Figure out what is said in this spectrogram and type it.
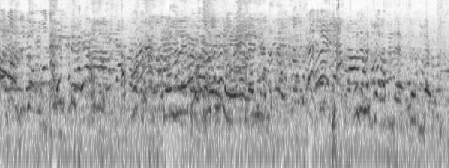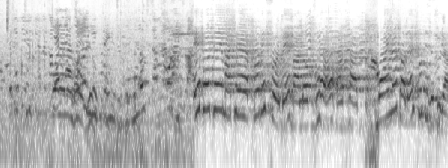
এই পর্যায়ে মাঠে প্রবেশ করবে বালক ঘ অর্থাৎ ময়না দলের প্রতিযোগীরা।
